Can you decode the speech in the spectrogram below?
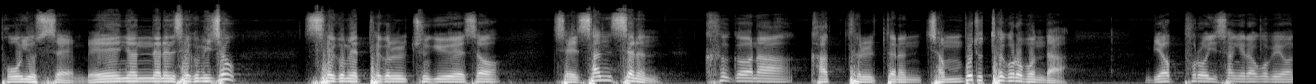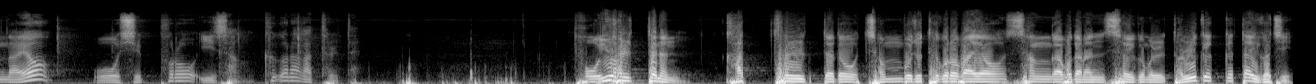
보유세, 매년 내는 세금이죠. 세금 혜택을 주기 위해서 재산세는 크거나 같을 때는 전부 주택으로 본다. 몇 프로 이상이라고 배웠나요? 50% 이상. 크거나 같을 때. 보유할 때는 같을 클 때도 전부 주택으로 봐요. 상가보다는 세금을 덜 겠겠다 이거지.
